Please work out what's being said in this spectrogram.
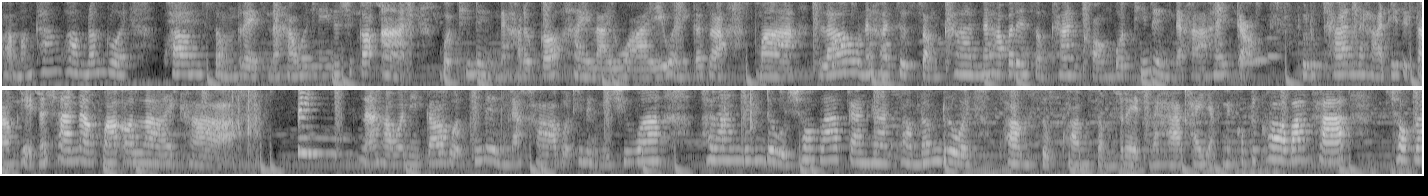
ความมั่งคั่งความร่ำรวยความสำเร็จนะคะ วันนี้ดิฉันก็อ่านบทที่1นะคะแล้วก็ไฮไลท์ไว้ วันนี้ก็จะมาเล่านะคะจุดสำคัญนะคะ ประเด็นสำคัญของบทที่1นะคะให้กับทุกกท่านนะคะ ที่ติดตามเพจนชานางฟ้าออนไลน์ค่ะ ปิ๊งนะคะวันนี้ก็บทที่1นะคะ บทที่ 1 มีชื่อว่า พลังดึงดูดโชคลาภการงานความร่ำรวย ความสุขความสำเร็จนะคะ ใครอยากมีครบทุกข้อบ้างคะ โชคล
